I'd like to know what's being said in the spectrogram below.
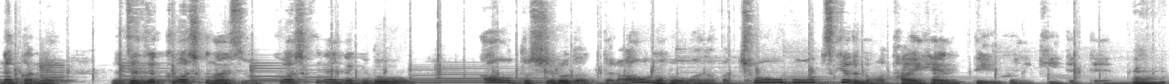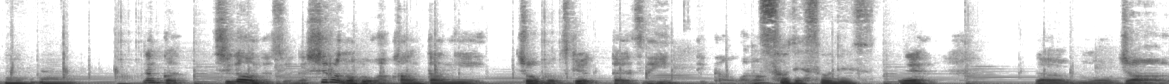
なんかね、全然詳しくないですよ。詳しくないんだけど、青と白だったら青の方がなんか帳簿をつけるのが大変っていう風に聞いてて、うんうんうんなんか違うんですよね。白の方が簡単に帳簿つけたやつでいいって言ったのかな。そうですそうです。ね。だからもう、じゃあ、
